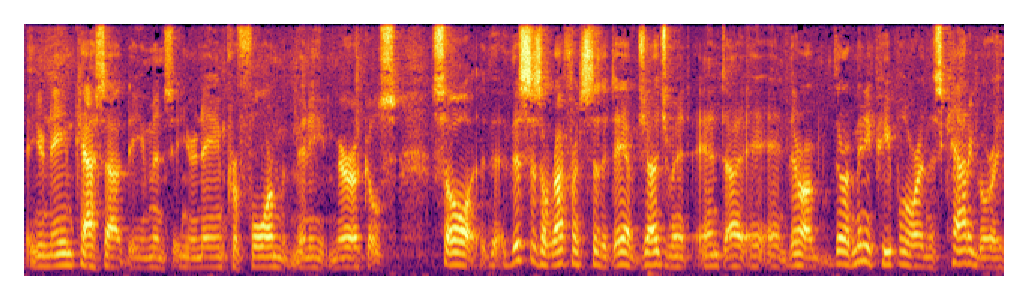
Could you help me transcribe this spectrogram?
In your name cast out demons, in your name perform many miracles. So th- this is a reference to the day of judgment, and, uh, and there are there are many people who are in this category.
